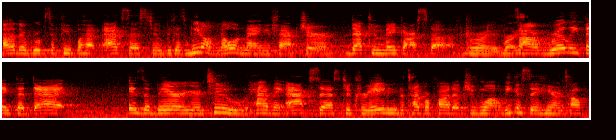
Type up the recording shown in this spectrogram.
other groups of people have access to because we don't know a manufacturer that can make our stuff. right Right. So I really think that that is a barrier to having access to creating the type of products you want. We can sit here and talk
